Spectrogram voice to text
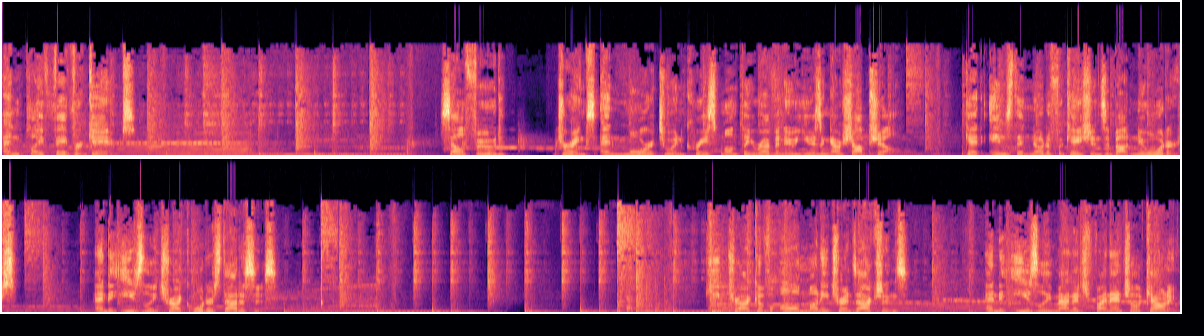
and play favorite games. Sell food, drinks, and more to increase monthly revenue using our shop shell. Get instant notifications about new orders, and to easily track order statuses. Keep track of all money transactions, and to easily manage financial accounting.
